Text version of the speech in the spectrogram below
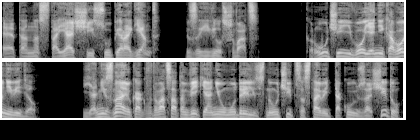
«Это настоящий суперагент», — заявил Швац. «Круче его я никого не видел. Я не знаю, как в 20 веке они умудрились научиться ставить такую защиту,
